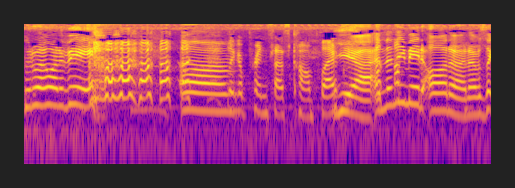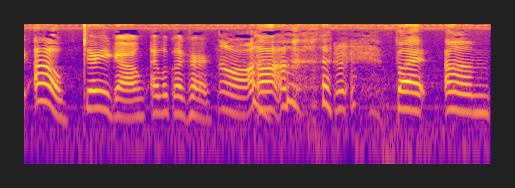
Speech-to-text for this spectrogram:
who do I want to be? like a princess complex. Um, yeah. And then they made Anna, and I was like, oh, there you go. I look like her. Aw. But um,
